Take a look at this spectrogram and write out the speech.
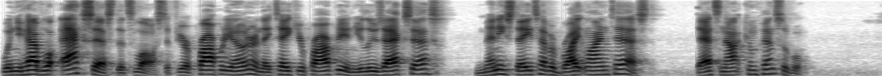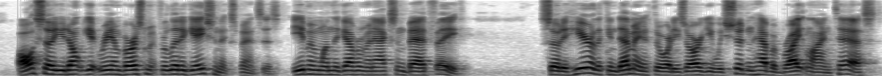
When you have access that's lost, if you're a property owner and they take your property and you lose access, many states have a bright line test. That's not compensable. Also, you don't get reimbursement for litigation expenses, even when the government acts in bad faith. So, to hear the condemning authorities argue we shouldn't have a bright line test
